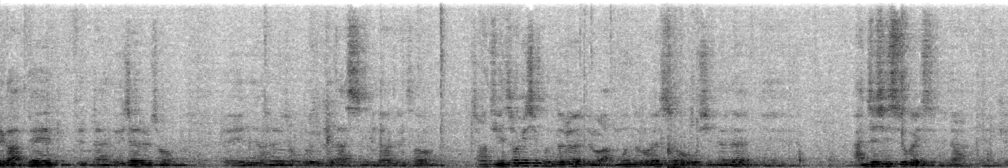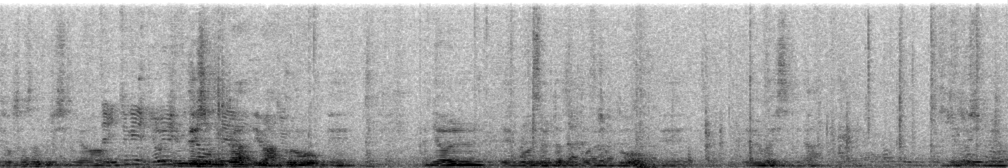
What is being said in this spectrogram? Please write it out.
저희가 앞에 일단 의자를 좀 1년 정도 이렇게 놨습니다. 그래서 저 뒤에 서 계신 분들은 이 앞문으로 해서 오시면은 예, 앉으실 수가 있습니다. 예, 계속 서서 들으시면 네, 힘드시니까 이 앞으로 예, 한 14번, 15번 정도 예, 여유가 있습니다. 예, 해주시면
